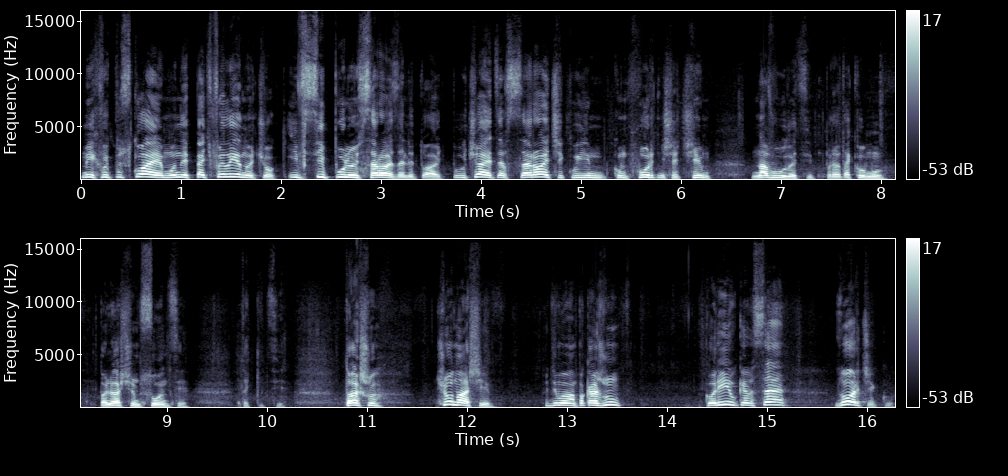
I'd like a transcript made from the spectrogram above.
ми їх випускаємо, вони 5 хвилиночок і всі пулею в сарай залітають. Получається, в сарайчику їм комфортніше, ніж на вулиці, при такому палящому сонці. Такі ці. Так що, що наші? Ходімо вам покажу. Корівки, все. Зорчику.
